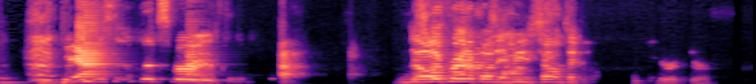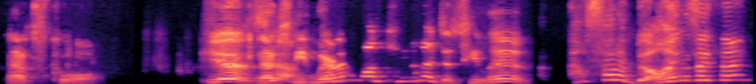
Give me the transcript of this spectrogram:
Mm-hmm. yeah, experience it. No, I've read up on him. He sounds like a character. That's cool. He is. That's yeah. neat. Where in Montana does he live? Outside of Billings, I think.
